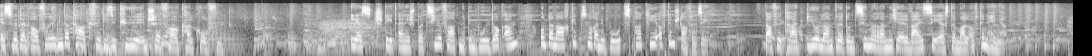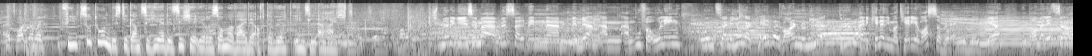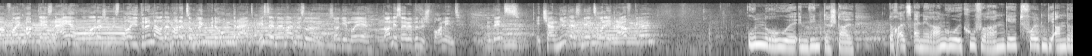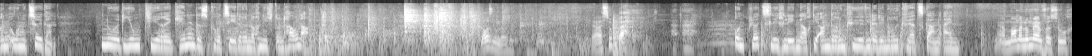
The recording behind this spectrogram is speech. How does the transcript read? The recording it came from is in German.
Es wird ein aufregender Tag für diese Kühe in Schäffau Kalkofen. Erst steht eine Spazierfahrt mit dem Bulldog an und danach gibt es noch eine Bootspartie auf dem Staffelsee. Dafür treibt Biolandwirt und Zimmerer Michael Weiß sie erst einmal auf den Hänger. Viel zu tun, bis die ganze Herde sicher ihre Sommerweide auf der Wirtinsel erreicht. Schwierig ist immer ein bisschen, wenn, ähm, wenn wir am, am, am Ufer anlegen und so eine junge Kälber waren noch nie drüben, weil die kennen die Materie Wasser halt eigentlich nicht. Gell? Und da haben wir letztes Jahr noch einen Fall gehabt, der ist neu, da war er schon bis da hier drin, aber dann hat er zum Glück wieder umgedreht. Das ist immer ein bisschen, sag ich mal, dann ist es ein bisschen spannend. Und jetzt, jetzt schauen wir, dass wir jetzt alle draufkriegen. Unruhe im Winterstall. Doch als eine ranghohe Kuh vorangeht, folgen die anderen ohne Zögern. Nur die Jungtiere kennen das Prozedere noch nicht und hauen ab. Losen, losen. Ja, super. Und plötzlich legen auch die anderen Kühe wieder den Rückwärtsgang ein. Ja, machen wir nur mehr einen Versuch.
